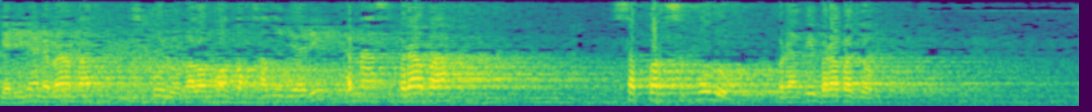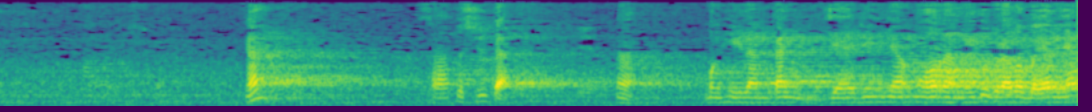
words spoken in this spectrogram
jarinya ada berapa? 10. Kalau motong satu jari, kena seberapa? Sepersepuluh. Berarti berapa tuh? Nah, 100 juta. Nah, menghilangkan jadinya orang itu berapa bayarnya?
